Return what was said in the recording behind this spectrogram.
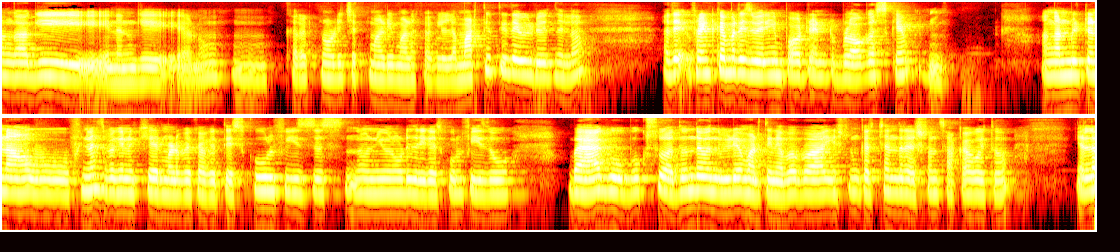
ಹಾಗಾಗಿ ನನಗೆ ಏನು ಕರೆಕ್ಟ್ ನೋಡಿ ಚೆಕ್ ಮಾಡಿ ಮಾಡೋಕ್ಕಾಗಲಿಲ್ಲ. ಮಾಡ್ತಿರ್ತಿದ್ದೆ ವೀಡಿಯೋಸ್ನೆಲ್ಲ ಅದೇ front camera is very important ಬ್ಲಾಗರ್ಸ್ಗೆ ಹಂಗನ್ಬಿಟ್ಟು ನಾವು ಫಿನಾನ್ಸ್ ಬಗ್ಗೆನೂ ಕೇರ್ ಮಾಡಬೇಕಾಗುತ್ತೆ. ಸ್ಕೂಲ್ ಫೀಸಸ್ ನೀವು ನೋಡಿದ್ರೆ ಈಗ ಸ್ಕೂಲ್ ಫೀಸು ಬ್ಯಾಗು ಬುಕ್ಸು ಅದೊಂದೇ ಒಂದು ವೀಡಿಯೋ ಮಾಡ್ತೀನಿ. ಅಬ್ಬಬ್ಬಾ, ಎಷ್ಟೊಂದು ಖರ್ಚಂದರೆ ಅಷ್ಟೊಂದು ಸಾಕಾಗೋಯ್ತು. ಎಲ್ಲ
